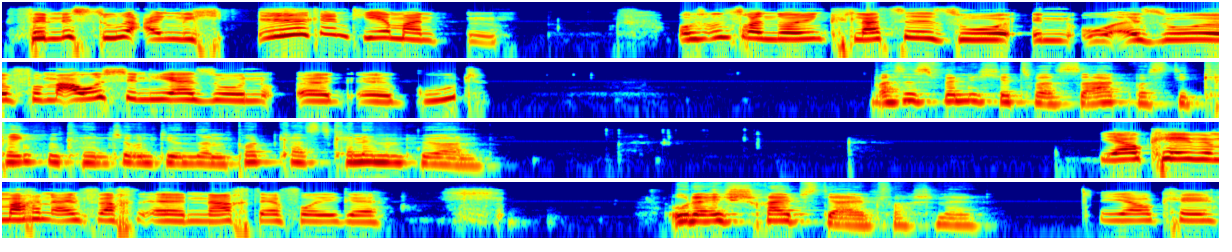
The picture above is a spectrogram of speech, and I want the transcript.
Findest du eigentlich irgendjemanden aus unserer neuen Klasse so in äh, so vom Aussehen her so ein, äh, äh, gut? Was ist, wenn ich jetzt was sage, was die kränken könnte und die unseren Podcast kennen und hören? Ja, okay, wir machen einfach äh, nach der Folge. Oder ich schreib's dir einfach schnell. Ja, okay.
